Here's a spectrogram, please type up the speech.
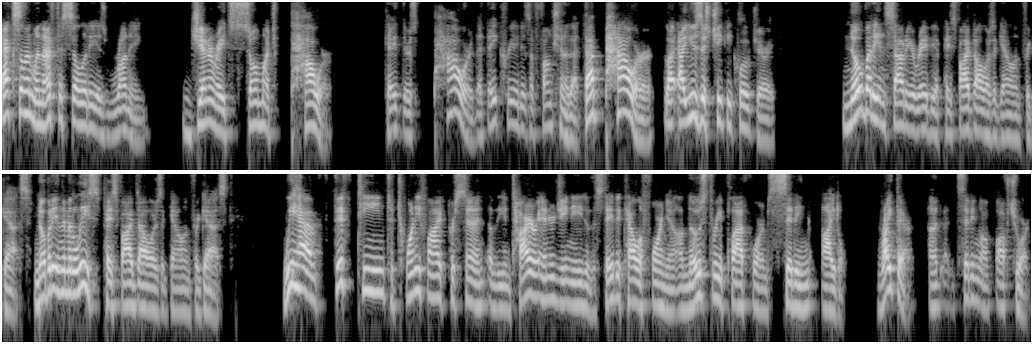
exxon when that facility is running generates so much power okay there's power that they create as a function of that that power i use this cheeky quote jerry nobody in saudi arabia pays $5 a gallon for gas nobody in the middle east pays $5 a gallon for gas we have 15 to 25% of the entire energy need of the state of California on those three platforms sitting idle, right there, uh, sitting off, offshore.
